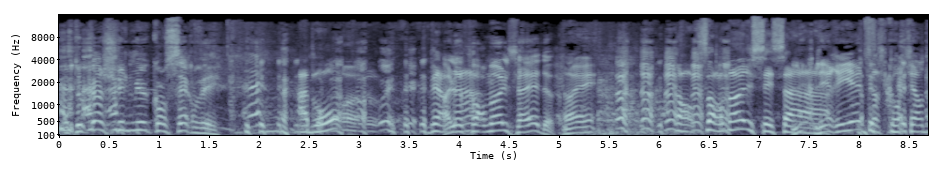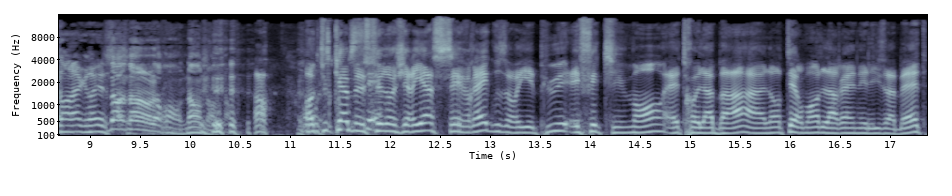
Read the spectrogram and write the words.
En tout cas, je suis le mieux conservé. Ah bon euh, Bernard formol, ça aide. Ouais. Non, formol, c'est ça. Les rillettes, ça se conserve dans la graisse. Non, non, Laurent, non, non. non. Ah. En tout cas, monsieur Logérias, c'est vrai que vous auriez pu effectivement être là-bas à l'enterrement de la reine Elisabeth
